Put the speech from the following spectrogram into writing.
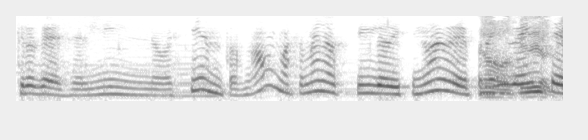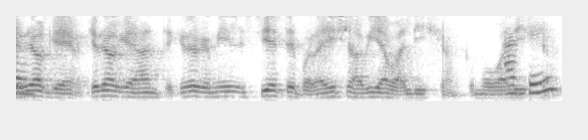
Creo que desde el 1900, ¿no? Más o menos siglo XIX, por No, ahí creo, 20. creo que, creo que antes, creo que 1007 por ahí ya había valija, como ¿Ah, valija. sí?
